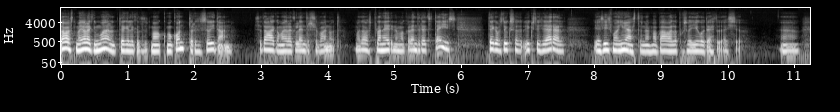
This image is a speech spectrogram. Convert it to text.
tavaliselt ma ei olegi mõelnud tegelikult, et ma, kui ma kontorisse sõidan, seda aega ma ei ole kalendrisse pannud. ma tavaliselt planeerin oma kalendri täitsa täis, tegevused üks, üksteise järel ja siis ma imestan, et ma päeva lõpus ei jõua tehtud asju. Äh,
